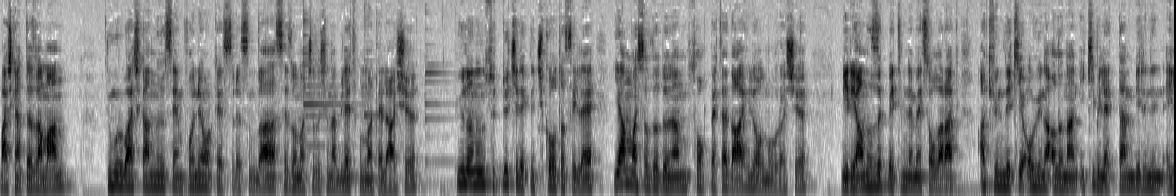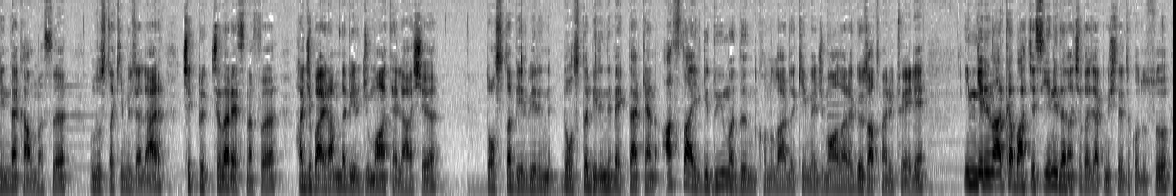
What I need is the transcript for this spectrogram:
Başkentte zaman, Cumhurbaşkanlığı Senfoni Orkestrası'nda sezon açılışına bilet bulma telaşı, Yunan'ın sütlü çilekli çikolatası ile yan masada dönen sohbete dahil olma uğraşı, bir yalnızlık betimlemesi olarak Akün'deki oyuna alınan iki biletten birinin elinde kalması, ulustaki müzeler, çıkrıkçılar esnafı, Hacı Bayram'da bir cuma telaşı, dosta, birbirini, dosta birini beklerken asla ilgi duymadığın konulardaki mecmualara göz atma ritüeli, İmge'nin arka bahçesi yeniden açılacakmış dedikodusu,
